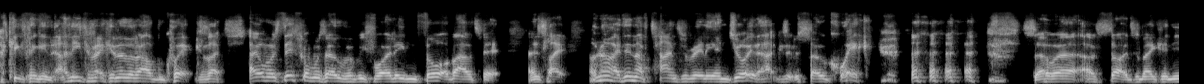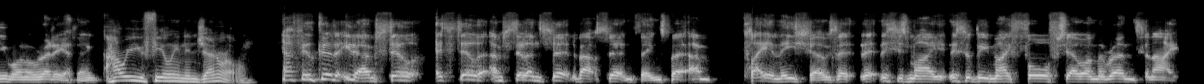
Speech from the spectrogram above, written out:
I keep thinking I need to make another album quick because I, I almost this one was over before I'd even thought about it, and it's like, oh no, I didn't have time to really enjoy that because it was so quick. so uh, I've started to make a new one already. I think. How are you feeling in general? I feel good. You know, I'm still, it's still, I'm still uncertain about certain things, but I'm playing these shows. That, that this is my this will be my fourth show on the run tonight.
